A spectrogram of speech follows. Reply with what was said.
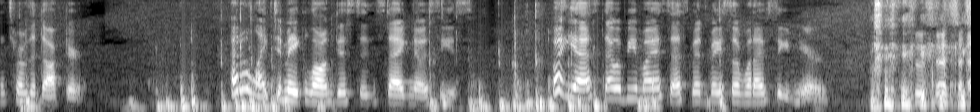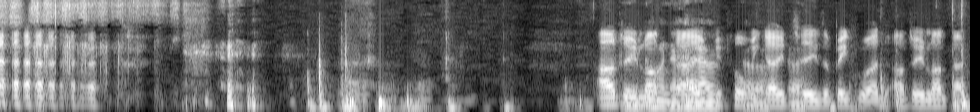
It's from the doctor. I don't like to make long distance diagnoses. But yes, that would be my assessment based on what I've seen here. I'll do You're going to Londo have- before we go go to the big one. I'll do Londo.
